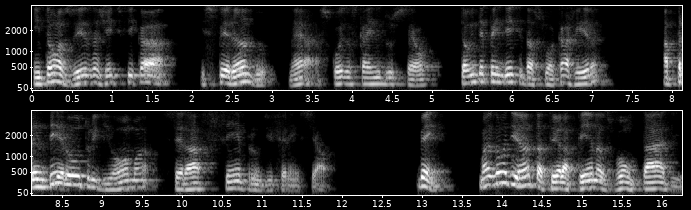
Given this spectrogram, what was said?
Então, às vezes, a gente fica esperando né, as coisas caindo do céu. Então, independente da sua carreira, aprender outro idioma será sempre um diferencial. Bem, mas não adianta ter apenas vontade,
